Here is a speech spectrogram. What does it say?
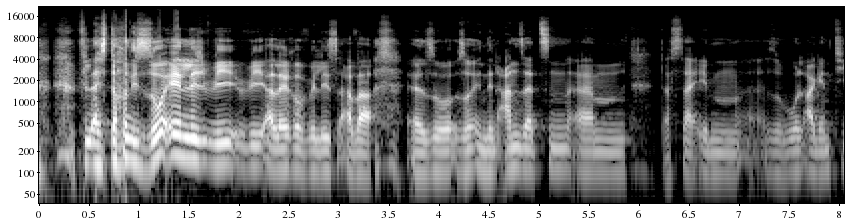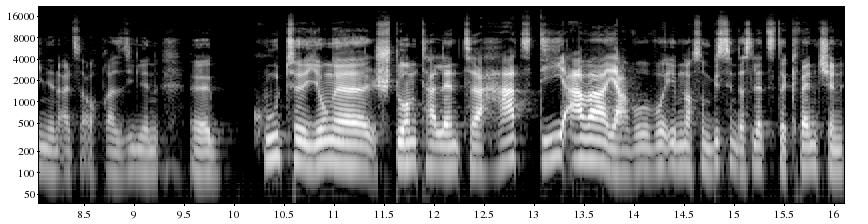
vielleicht doch nicht so ähnlich wie, wie Alejo Velis, aber äh, so, so in den Ansätzen, ähm, dass da eben äh, sowohl Argentinien als auch Brasilien äh, gute junge Sturmtalente hat, die aber, ja, wo, wo eben noch so ein bisschen das letzte Quäntchen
